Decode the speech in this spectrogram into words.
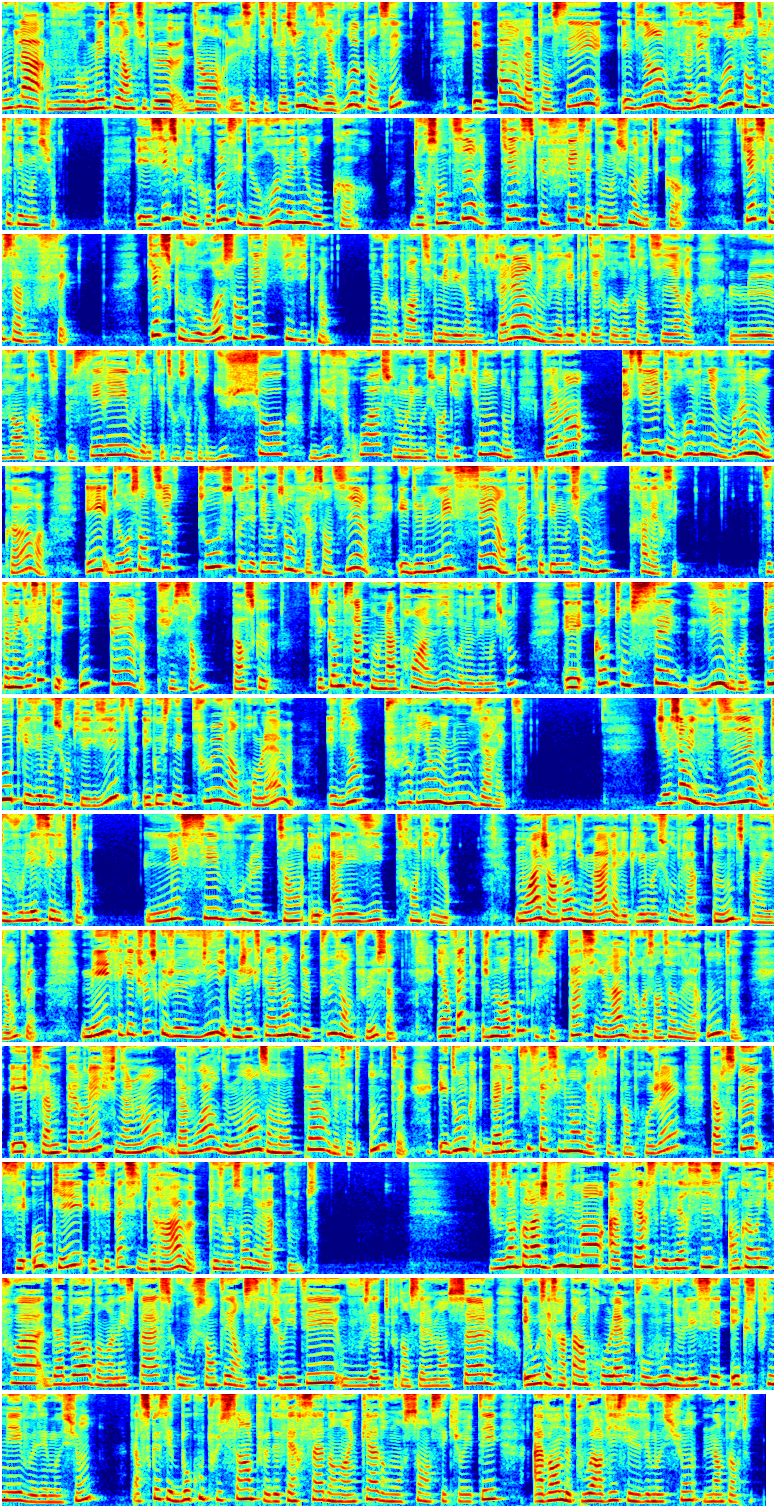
Donc là, vous vous remettez un petit peu dans cette situation, vous y repensez et par la pensée, eh bien, vous allez ressentir cette émotion. Et ici, ce que je vous propose, c'est de revenir au corps, de ressentir qu'est-ce que fait cette émotion dans votre corps. Qu'est-ce que ça vous fait? Qu'est-ce que vous ressentez physiquement? Donc je reprends un petit peu mes exemples de tout à l'heure, mais vous allez peut-être ressentir le ventre un petit peu serré, vous allez peut-être ressentir du chaud ou du froid selon l'émotion en question. Donc vraiment, essayez de revenir vraiment au corps et de ressentir tout ce que cette émotion vous fait ressentir et de laisser en fait cette émotion vous traverser. C'est un exercice qui est hyper puissant parce que c'est comme ça qu'on apprend à vivre nos émotions. Et quand on sait vivre toutes les émotions qui existent et que ce n'est plus un problème, eh bien, plus rien ne nous arrête. J'ai aussi envie de vous dire de vous laisser le temps. Laissez-vous le temps et allez-y tranquillement. Moi, j'ai encore du mal avec l'émotion de la honte, par exemple, mais c'est quelque chose que je vis et que j'expérimente de plus en plus. Et en fait, je me rends compte que c'est pas si grave de ressentir de la honte, et ça me permet finalement d'avoir de moins en moins peur de cette honte, et donc d'aller plus facilement vers certains projets, parce que c'est ok et c'est pas si grave que je ressens de la honte. Je vous encourage vivement à faire cet exercice, encore une fois, d'abord dans un espace où vous vous sentez en sécurité, où vous êtes potentiellement seul, et où ça ne sera pas un problème pour vous de laisser exprimer vos émotions. Parce que c'est beaucoup plus simple de faire ça dans un cadre où on se sent en sécurité avant de pouvoir vivre ses émotions n'importe où.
